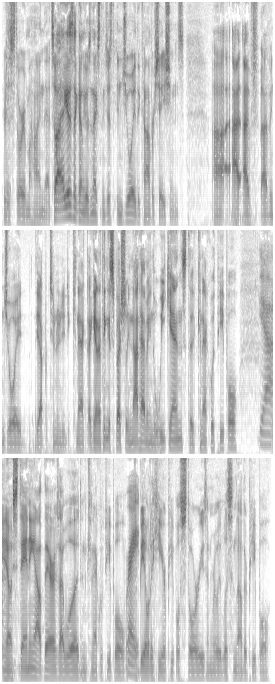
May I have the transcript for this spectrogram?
there's a story behind that so i guess that kind of goes next and just enjoy the conversations uh, I, I've I've enjoyed the opportunity to connect again. I think especially not having the weekends to connect with people. Yeah. You know, standing out there as I would and connect with people. Right, To be able to hear people's stories and really listen to other people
